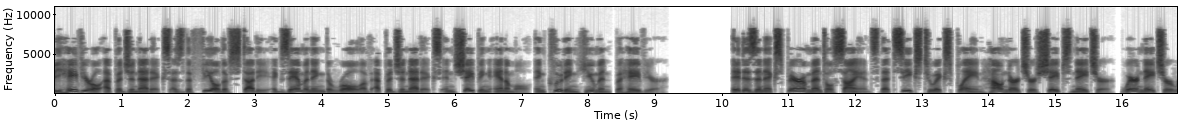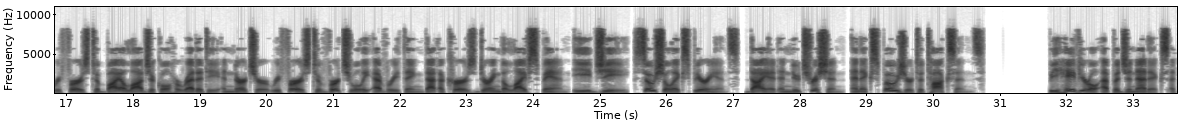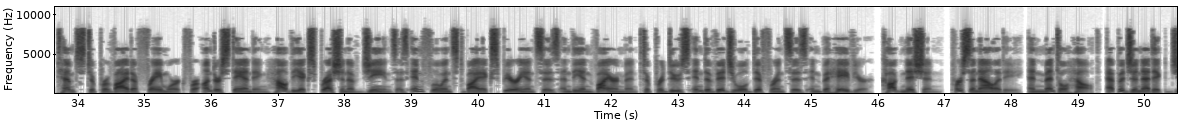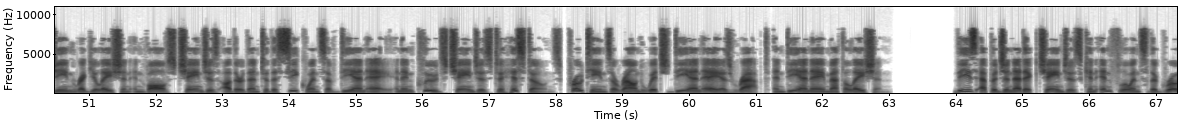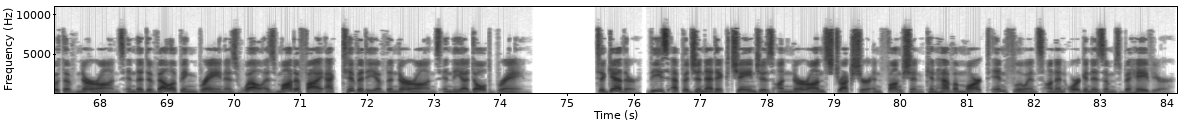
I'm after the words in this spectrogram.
Behavioral epigenetics is the field of study examining the role of epigenetics in shaping animal including human behavior. It is an experimental science that seeks to explain how nurture shapes nature, where nature refers to biological heredity and nurture refers to virtually everything that occurs during the lifespan e.g., social experience, diet and nutrition, and exposure to toxins. Behavioral epigenetics attempts to provide a framework for understanding how the expression of genes is influenced by experiences and the environment to produce individual differences in behavior, cognition, personality, and mental health. Epigenetic gene regulation involves changes other than to the sequence of DNA and includes changes to histones, proteins around which DNA is wrapped, and DNA methylation. These epigenetic changes can influence the growth of neurons in the developing brain as well as modify activity of the neurons in the adult brain. Together, these epigenetic changes on neuron structure and function can have a marked influence on an organism's behavior.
